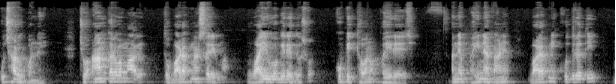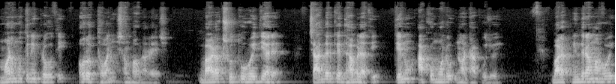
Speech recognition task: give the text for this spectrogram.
ઉછાળવું પણ નહીં. જો આમ કરવામાં આવે તો બાળકના શરીરમાં વાયુ વગેરે દોષો કુપિત થવાનો ભય રહે છે અને ભયના કારણે બાળકની કુદરતી મળમૂત્રની પ્રવૃત્તિ અવરોધ થવાની સંભાવના રહે છે. બાળક સૂતું હોય ત્યારે ચાદર કે ધાબળાથી તેનું આખું મોઢું ન ઢાંકવું જોઈએ. બાળક નિંદ્રામાં હોય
